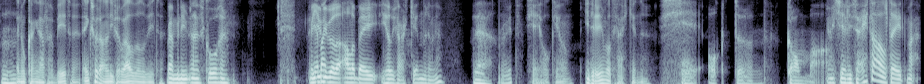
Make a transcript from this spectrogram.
Mhm. En hoe kan ik dat verbeteren? En ik zou dat liever wel willen weten. Ik ben benieuwd naar de score. Maar jullie willen allebei heel graag kinderen, hè? Ja. Right? Jij ook, ja. Iedereen wil graag kinderen. Jij ook, Teun. Come on. Jullie zeggen dat altijd, maar...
